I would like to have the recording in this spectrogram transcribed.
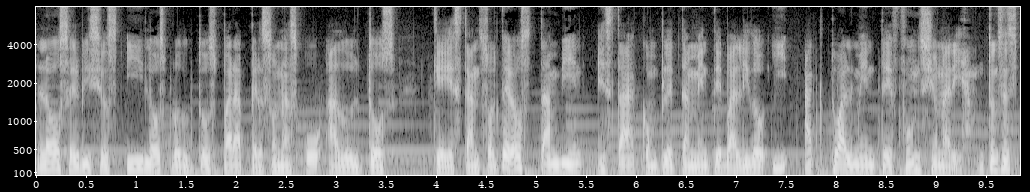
los servicios y los productos para personas o adultos que están solteros también está completamente válido y actualmente funcionaría. Entonces,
